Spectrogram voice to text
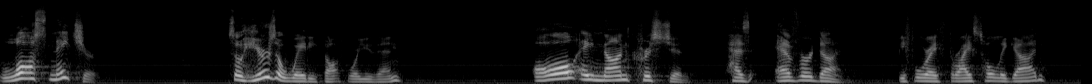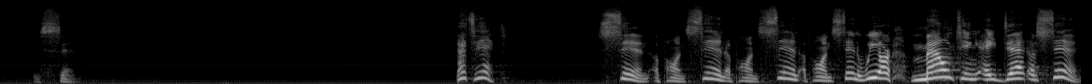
lost nature. So here's a weighty thought for you then. All a non Christian has ever done before a thrice holy God is sin. That's it. Sin upon sin upon sin upon sin. We are mounting a debt of sin.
